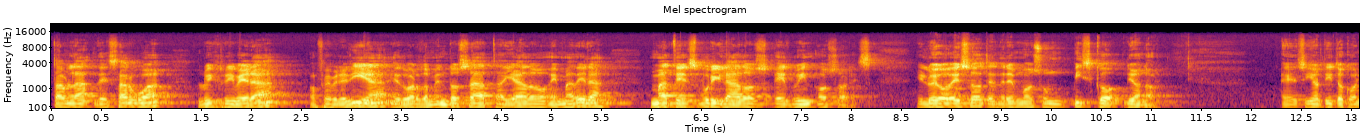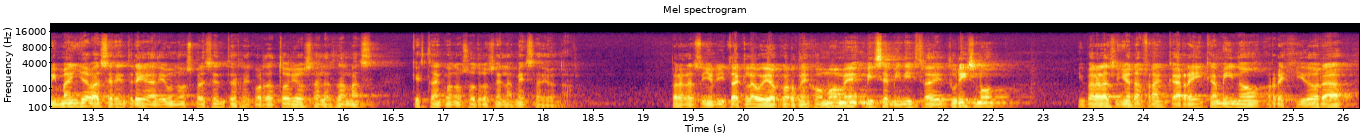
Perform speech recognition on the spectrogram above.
tabla de sargua, Luis Rivera, ofebrería, Eduardo Mendoza, tallado en madera, mates burilados, Edwin Osores. Y luego de eso tendremos un pisco de honor. El señor Tito Conimaya va a hacer entrega de unos presentes recordatorios a las damas que están con nosotros en la mesa de honor. Para la señorita Claudia Cornejo Mome, viceministra de Turismo, y para la señora Franca Rey Camino, regidora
